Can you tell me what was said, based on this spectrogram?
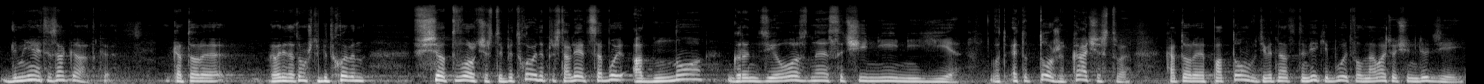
Для меня это загадка, которая говорит о том, что Бетховен – все творчество Бетховена представляет собой одно грандиозное сочинение. Вот это тоже качество, которое потом в XIX веке будет волновать очень людей.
